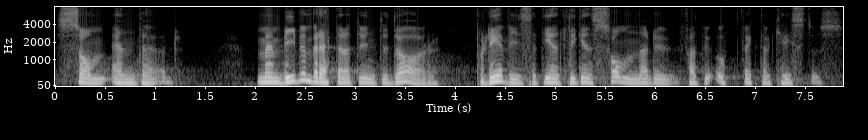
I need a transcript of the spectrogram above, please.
som en död. Men Bibeln berättar att du inte dör på det viset. Egentligen somnar du för att bli uppväckt av Kristus.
